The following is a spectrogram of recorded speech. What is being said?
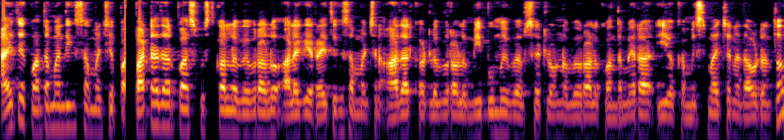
అయితే కొంతమందికి సంబంధించి పట్టాదార్ పాస్ పుస్తకాల వివరాలు అలాగే రైతుకి సంబంధించిన ఆధార్ కార్డుల వివరాలు మీ భూమి వెబ్సైట్లో ఉన్న వివరాలు కొంతమేర ఈ యొక్క మిస్ మ్యాచ్ అనేది అవడంతో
